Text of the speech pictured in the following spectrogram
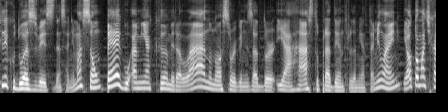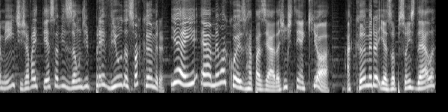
Clico duas vezes nessa animação, pego a minha câmera lá no nosso organizador e arrasto para dentro da minha timeline e automaticamente já vai ter essa visão de preview da sua câmera. E aí é a mesma coisa, rapaziada. A gente tem aqui, ó, a câmera e as opções dela,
